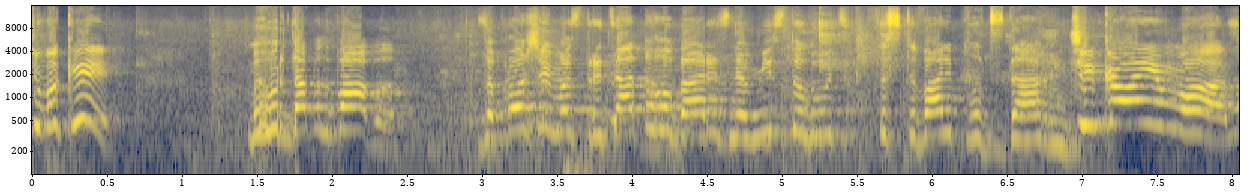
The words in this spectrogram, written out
чуваки! Ми гурт Double Bubble. Запрошуємо з 30 березня в місто Луцьк. Фестиваль плацдарм. Чекаємо вас!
